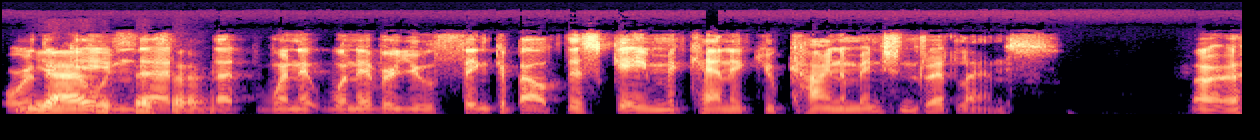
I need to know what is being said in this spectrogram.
or the yeah, game that, so. that when it, whenever you think about this game mechanic, you kind of mention Dreadlands. Uh,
